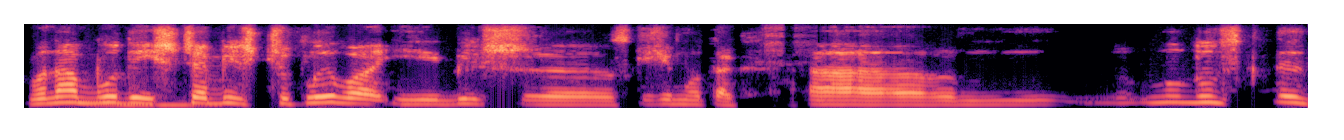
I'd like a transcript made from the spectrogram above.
вона буде ще більш чутлива і більш, е, скажімо так, ну, ну, е,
